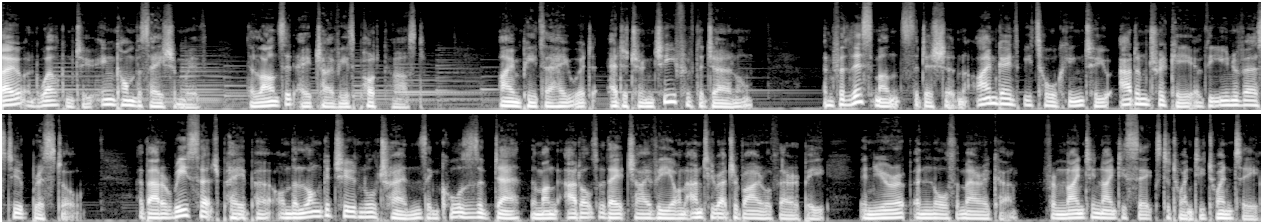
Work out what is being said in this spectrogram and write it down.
Hello and welcome to In Conversation with, the Lancet HIV's podcast. I'm Peter Hayward, editor in chief of the journal, and for this month's edition, I'm going to be talking to Adam Trickey of the University of Bristol about a research paper on the longitudinal trends in causes of death among adults with HIV on antiretroviral therapy in Europe and North America from 1996 to 2020.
